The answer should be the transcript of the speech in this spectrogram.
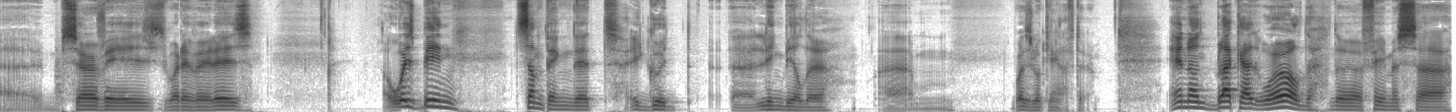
uh, surveys, whatever it is, always been something that a good uh, link builder um, was looking after. And on Black Hat World, the famous uh,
